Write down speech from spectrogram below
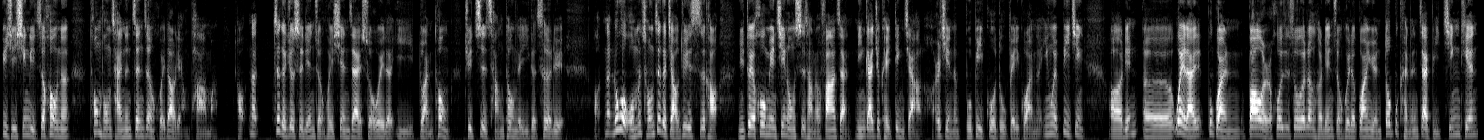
预期心理之后呢，通膨才能真正回到两趴嘛。好，那这个就是联准会现在所谓的以短痛去治长痛的一个策略。好，那如果我们从这个角度去思考，你对后面金融市场的发展，你应该就可以定价了，而且呢，不必过度悲观了，因为毕竟，呃，联呃未来不管鲍尔或者说任何联准会的官员，都不可能再比今天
